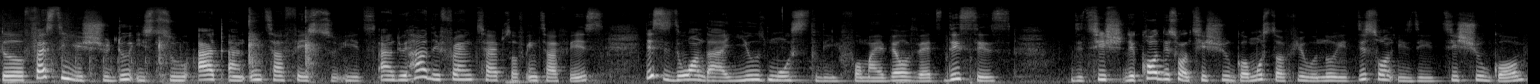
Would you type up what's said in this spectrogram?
the first thing you should do is to add an interface to it. And we have different types of interface. This is the one that i use mostly for my velvet. This is the tissue they call this one tissue gum. Most of you will know it. This one is the tissue gum.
